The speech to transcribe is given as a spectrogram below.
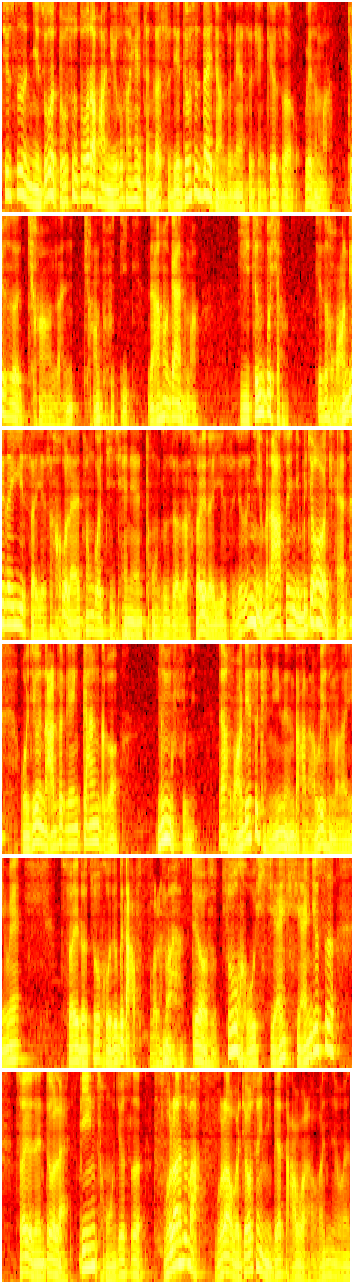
就是，你如果读书多的话，你会发现整个世界都是在讲这件事情，就是为什么？就是抢人、抢土地，然后干什么？以征不响。就是皇帝的意思，也是后来中国几千年统治者的所有的意思，就是你不纳税，你不交我钱，我就拿这根干戈弄死你。但皇帝是肯定能打的，为什么呢？因为所有的诸侯都被打服了嘛。就要是诸侯贤，贤就是所有人都来，兵从就是服了是吧？服了，我交税，你别打我了，我我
